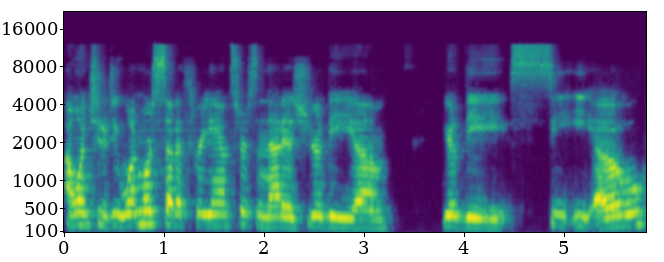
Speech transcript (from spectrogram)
I want you to do one more set of three answers, and that is you're the um, you're the CEO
